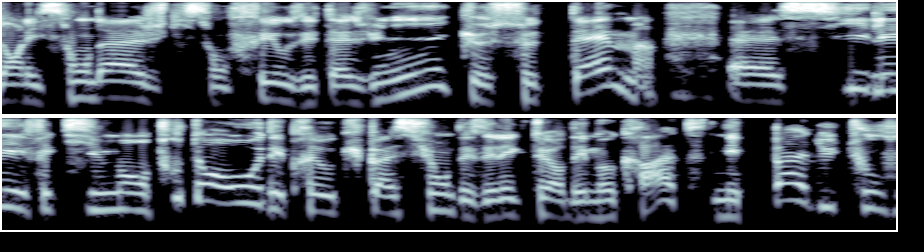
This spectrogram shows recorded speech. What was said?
dans les sondages qui sont faits aux États-Unis que ce thème, euh, s'il est effectivement tout en haut des préoccupations des électeurs démocrates, n'est pas du tout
